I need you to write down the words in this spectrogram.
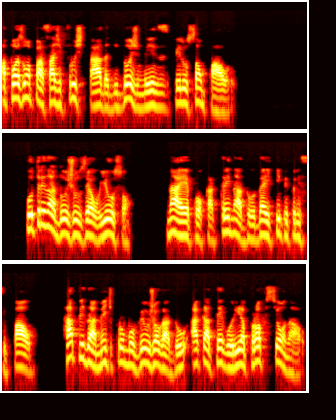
após uma passagem frustrada de dois meses pelo São Paulo. O treinador José Wilson, na época treinador da equipe principal, rapidamente promoveu o jogador à categoria profissional.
